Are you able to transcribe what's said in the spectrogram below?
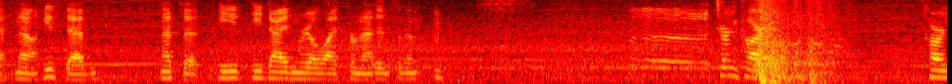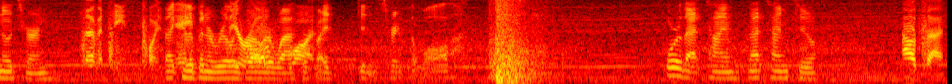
Yeah, no, he's dead. That's it. He he died in real life from that incident. Uh, turn car. Car no turn. That could have been a really brawler whack if I didn't scrape the wall. Or that time. That time too. Outside.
